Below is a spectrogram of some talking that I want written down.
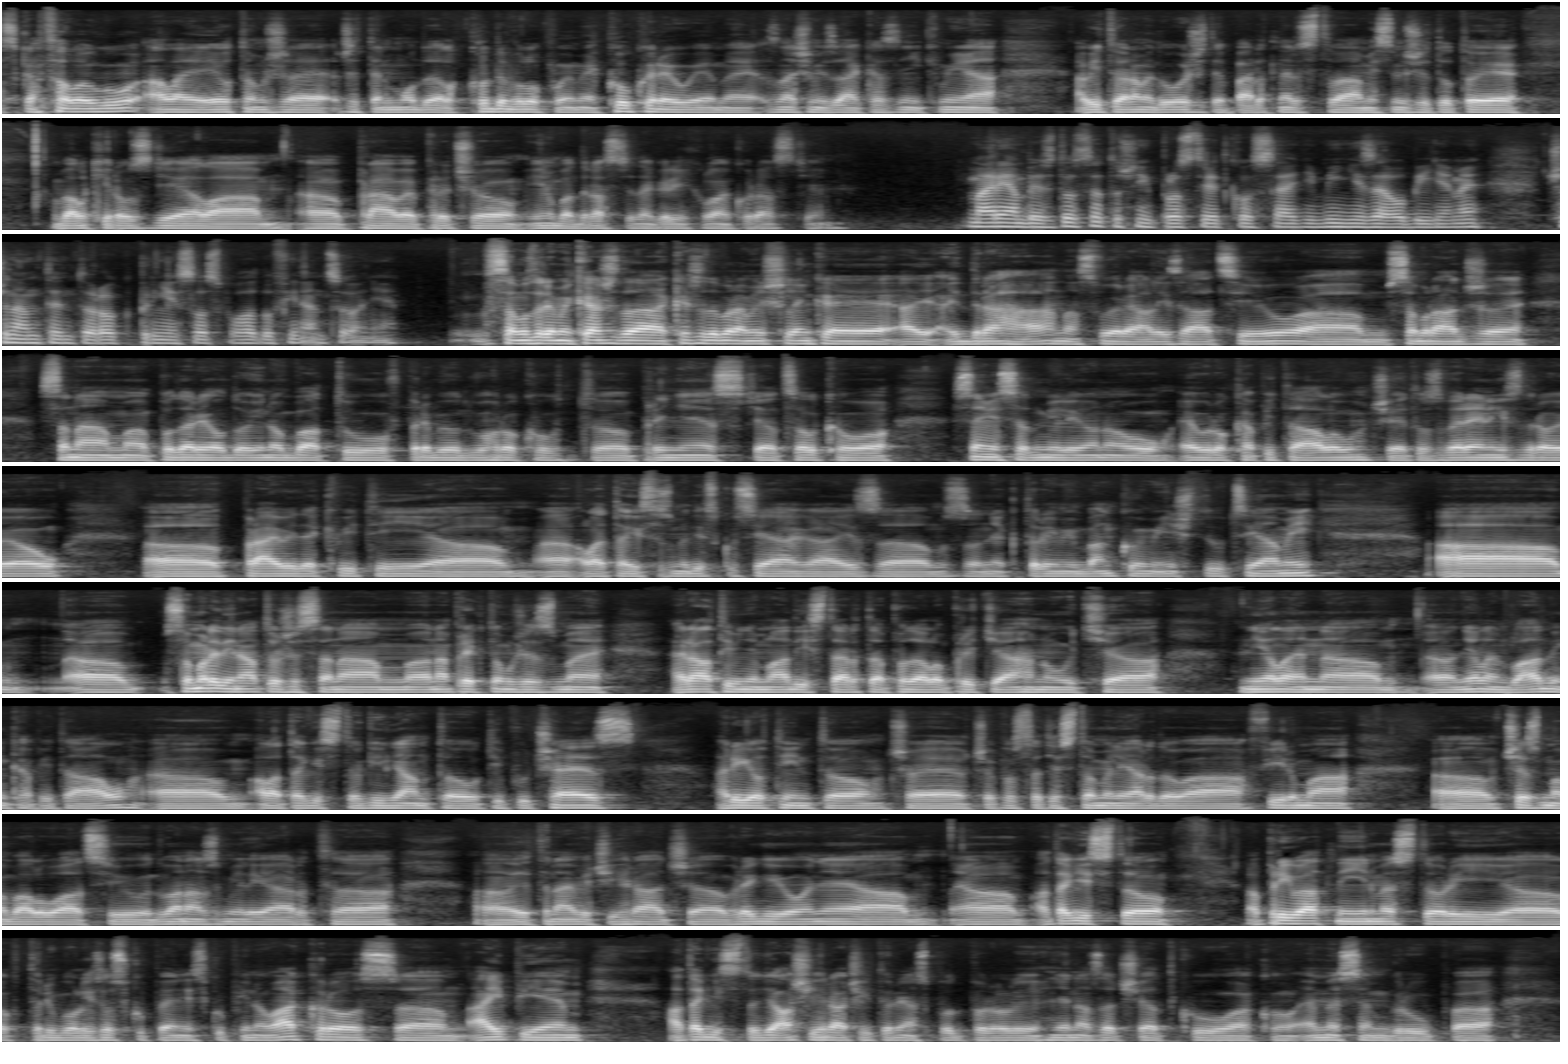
z katalógu, ale je o tom, že, že ten model kodevelopujeme, kokreujeme s našimi zákazníkmi a, a vytvárame dôležité partnerstva. Myslím, že toto je veľký rozdiel a, a práve prečo Inobat rastie tak rýchlo, ako rastie. Marian, bez dostatočných prostriedkov sa ani my nezaobídeme. Čo nám tento rok priniesol z pohľadu financovania? Samozrejme, každá, každá dobrá myšlienka je aj, aj drahá na svoju realizáciu a som rád, že sa nám podarilo do Inobatu v priebehu dvoch rokov priniesť celkovo 70 miliónov eur kapitálu, či je to z verejných zdrojov, private equity, ale takisto sme v diskusiách aj s, s niektorými bankovými inštitúciami. A, a som hrdý na to, že sa nám napriek tomu, že sme relatívne mladý startup podalo pritiahnuť nielen, nielen vládny kapitál, ale takisto gigantov typu ČES, Rio Tinto, čo je, čo je v podstate 100 miliardová firma. ČES má valuáciu 12 miliard, je to najväčší hráč v regióne a, a, a takisto privátni investori, ktorí boli zoskupení skupinou Acros, IPM a takisto ďalší hráči, ktorí nás podporili hneď na začiatku, ako MSM Group,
